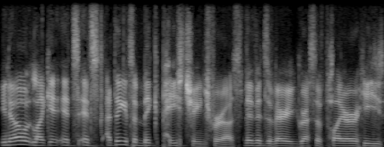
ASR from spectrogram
You know, like it, it's it's. I think it's a big pace change for us. Vivid's a very aggressive player. He's.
